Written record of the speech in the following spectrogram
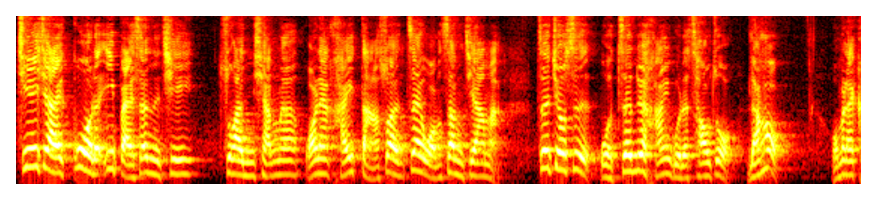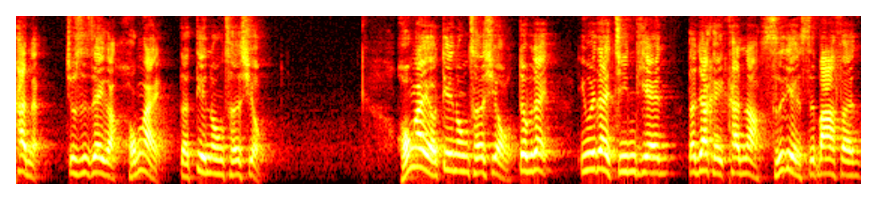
接下来过了一百三十七转强呢，我呢还打算再往上加嘛？这就是我针对航运股的操作。然后我们来看的就是这个红海的电动车秀。红海有电动车秀，对不对？因为在今天，大家可以看到十点十八分，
